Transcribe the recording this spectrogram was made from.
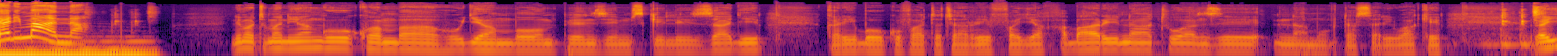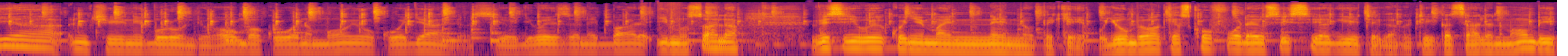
Habyarimana. Ni matumani yangu kwamba hujambo mpenzi msikilizaji. Karibu kufata taarifa ya habari na tuanze na muktasari wake. Raia nchini Burundi waomba kuwa na moyo kuwajali wasiojiweza na ibada imusala visiwe kwenye maneno pekee. Ujumbe wake askofu wa dayosisi ya Gitega katika sala na maombi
